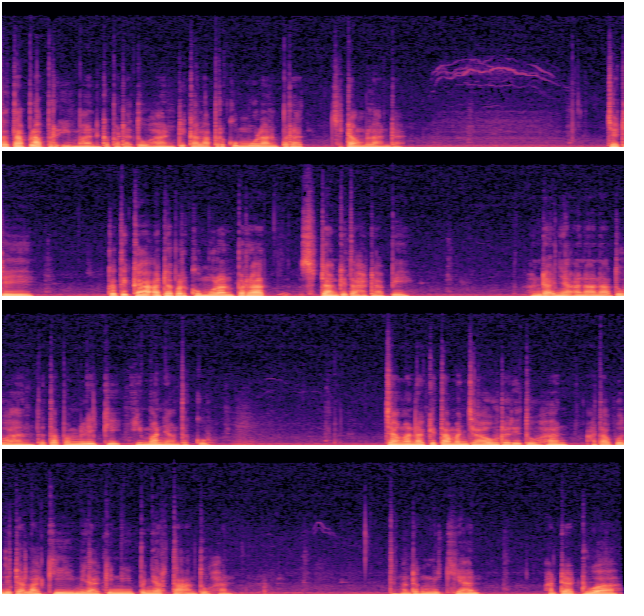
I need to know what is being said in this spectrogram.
tetaplah beriman kepada Tuhan di kala pergumulan berat sedang melanda. Jadi, ketika ada pergumulan berat sedang kita hadapi, hendaknya anak-anak Tuhan tetap memiliki iman yang teguh. Janganlah kita menjauh dari Tuhan ataupun tidak lagi meyakini penyertaan Tuhan. Dengan demikian, ada dua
